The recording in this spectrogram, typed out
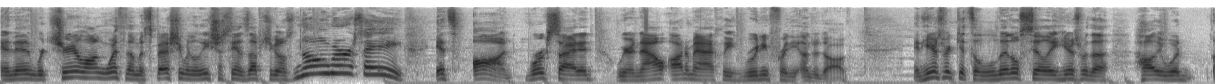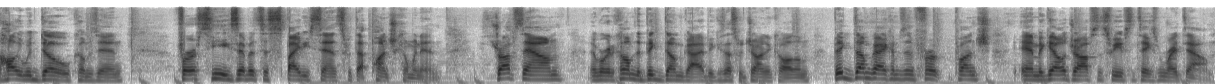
And then we're cheering along with them, especially when Alicia stands up, she goes, no mercy! It's on. We're excited. We are now automatically rooting for the underdog. And here's where it gets a little silly. Here's where the Hollywood Hollywood dough comes in. First, he exhibits his spidey sense with that punch coming in. He drops down, and we're gonna call him the big dumb guy because that's what Johnny called him. Big dumb guy comes in for a punch, and Miguel drops and sweeps and takes him right down.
